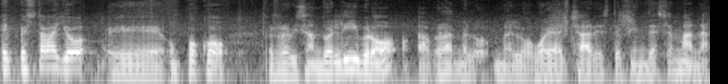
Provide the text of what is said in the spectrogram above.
Eh, estaba yo eh, un poco revisando el libro, ahora me lo, me lo voy a echar este fin de semana,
